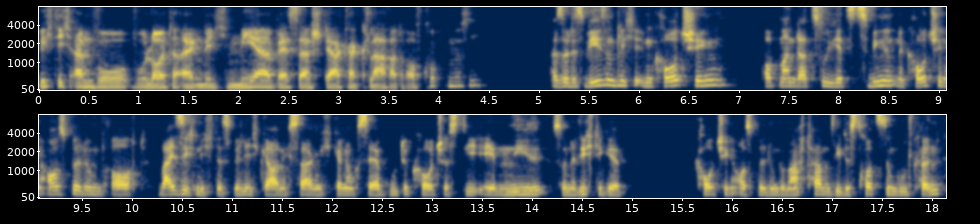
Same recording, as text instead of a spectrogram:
wichtig an, wo, wo Leute eigentlich mehr, besser, stärker, klarer drauf gucken müssen? Also das Wesentliche im Coaching, ob man dazu jetzt zwingend eine Coaching-Ausbildung braucht, weiß ich nicht. Das will ich gar nicht sagen. Ich kenne auch sehr gute Coaches, die eben nie so eine richtige Coaching-Ausbildung gemacht haben, die das trotzdem gut können.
